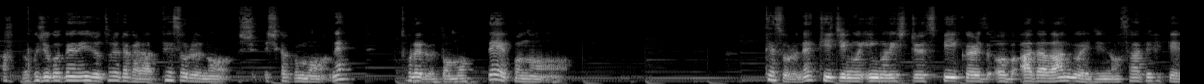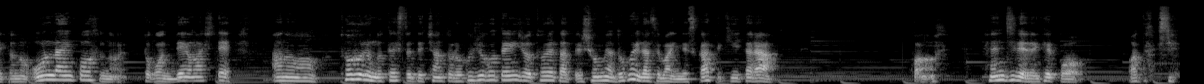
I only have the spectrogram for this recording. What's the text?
あ、65点以上取れたから TESOL の資格もね、取れると思って、この TESOL ね、Teaching English to Speakers of Other Language の certificate のオンラインコースのところに電話して、あの、 TOEFL のテストでちゃんと65点以上取れたっていう証明はどこに出せばいいんですかって聞いたら、この返事でね、結構私、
